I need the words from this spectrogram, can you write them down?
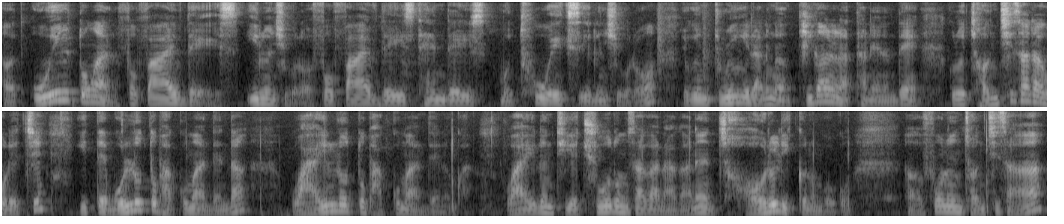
어, 5일 동안 for 5 days 이런 식으로 for 5 days, 10 days, 뭐 2 weeks 이런 식으로. 여기는 during이라는 건 기간을 나타내는데 그리고 전치사라고 그랬지. 이때 뭘로 또 바꾸면 안 된다? while로 또 바꾸면 안 되는 거야. while은 뒤에 주어 동사가 나가는 절을 이끄는 거고 어, for는 전치사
